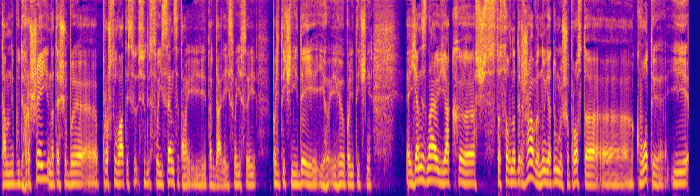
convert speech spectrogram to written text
Там не буде грошей на те, щоб просувати сюди свої сенси, там і так далі, і свої свої політичні ідеї, і геополітичні. Я не знаю, як е, стосовно держави. Ну я думаю, що просто е, квоти, і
